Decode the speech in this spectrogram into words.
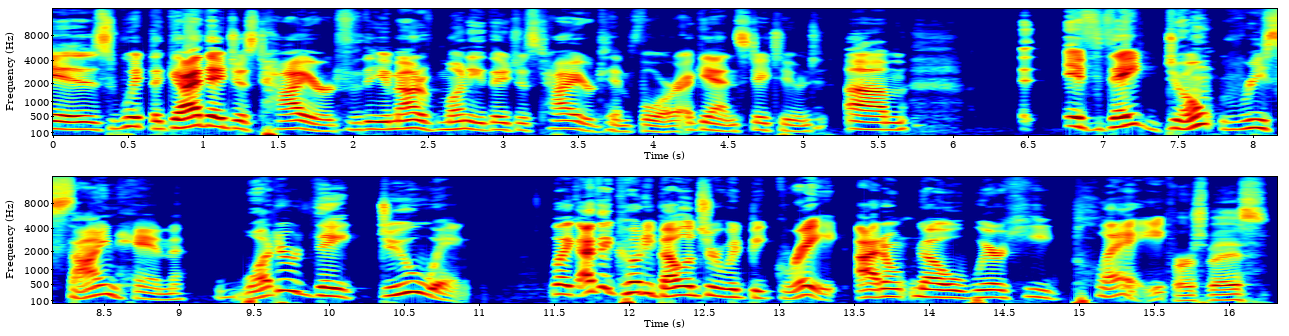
is with the guy they just hired for the amount of money they just hired him for. Again, stay tuned. Um if they don't re-sign him, what are they doing? Like I think Cody Bellinger would be great. I don't know where he'd play. first base.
